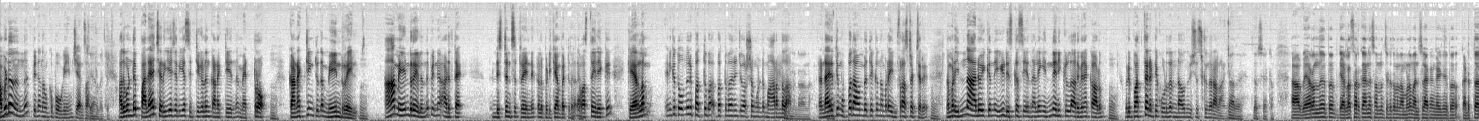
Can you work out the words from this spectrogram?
അവിടെ നിന്ന് പിന്നെ നമുക്ക് പോവുകയും ചെയ്യാൻ ചെയ്യാൻ സാധിക്കും. അതുകൊണ്ട് പല ചെറിയ ചെറിയ സിറ്റികളും കണക്ട് ചെയ്യുന്ന metro connecting to the main rail ആ മെയിൻ റെയിൽ നിന്ന് പിന്നെ അടുത്ത ഡിസ്റ്റൻസ് ട്രെയിനുകൾ പിടിക്കാൻ പറ്റുന്ന അവസ്ഥയിലേക്ക് കേരളം എനിക്ക് തോന്നുന്നു ഒരു പത്ത് പത്ത് പതിനഞ്ച് വർഷം കൊണ്ട് മാറേണ്ടതാണ്. രണ്ടായിരത്തി മുപ്പതാകുമ്പോഴത്തേക്കും നമ്മുടെ ഇൻഫ്രാസ്ട്രക്ചർ നമ്മൾ ഇന്ന് ആലോചിക്കുന്ന ഈ ഡിസ്കസ് ചെയ്യുന്ന അല്ലെങ്കിൽ ഇന്ന് എനിക്കുള്ള അറിവിനേക്കാളും ഒരു പത്തിരട്ടി കൂടുതൽ ഉണ്ടാവും എന്ന് വിശ്വസിക്കുന്ന ഒരാളാണ് അതെ തീർച്ചയായിട്ടും. വേറൊന്ന് ഇപ്പം കേരള സർക്കാരിനെ സംബന്ധിച്ചിടത്തോളം നമ്മൾ മനസ്സിലാക്കാൻ കഴിഞ്ഞത് ഇപ്പോൾ കടുത്ത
